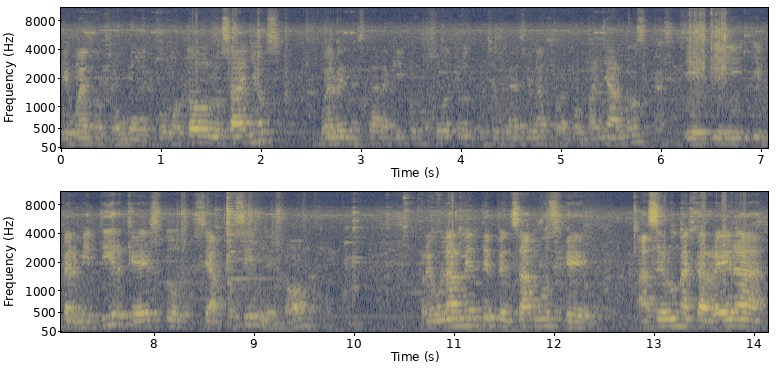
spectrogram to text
y bueno, como, como todos los años, vuelven a estar aquí con nosotros. Muchas gracias por acompañarnos y, y, permitir que esto sea posible, ¿no? Regularmente pensamos que hacer una carrera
